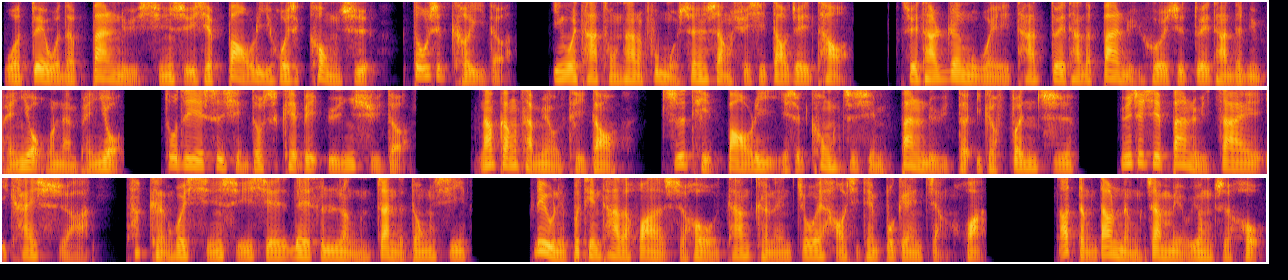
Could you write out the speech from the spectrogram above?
我对我的伴侣行使一些暴力或是控制，都是可以的，因为他从他的父母身上学习到这一套，所以他认为他对他的伴侣或者是对他的女朋友或男朋友做这些事情都是可以被允许的。那刚才没有提到，肢体暴力也是控制型伴侣的一个分支，因为这些伴侣在一开始啊，他可能会行使一些类似冷战的东西，例如你不听他的话的时候，他可能就会好几天不跟你讲话。然后等到冷战没有用之后，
